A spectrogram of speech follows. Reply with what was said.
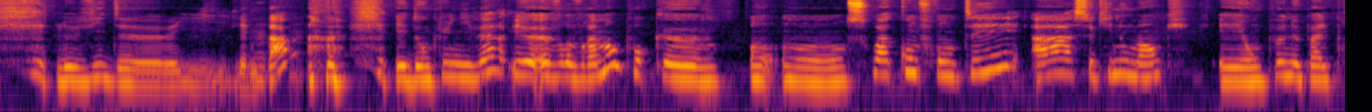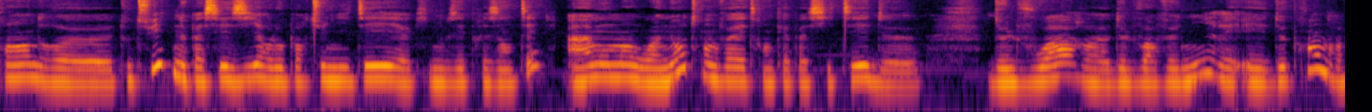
le vide, euh, il n'aime pas. Et donc l'univers œuvre vraiment pour que on soit confronté à ce qui nous manque. Et on peut ne pas le prendre euh, tout de suite, ne pas saisir l'opportunité euh, qui nous est présentée. À un moment ou un autre, on va être en capacité de, de le voir, euh, de le voir venir et, de prendre.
